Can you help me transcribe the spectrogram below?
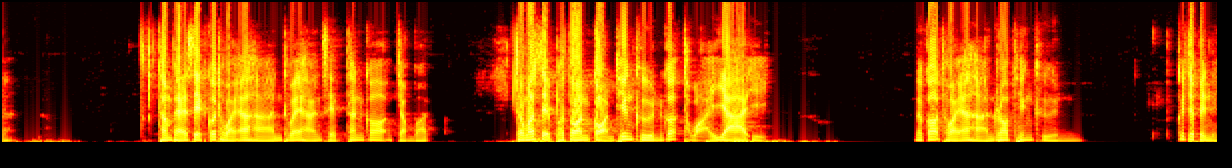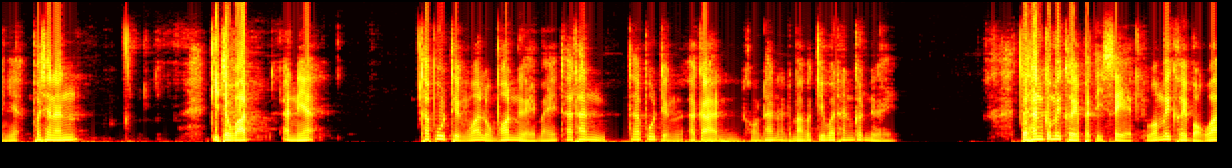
นะทำแผลเสร็จก็ถวายอาหารถวายอาหารเสร็จท่านก็จำวัดจำวัดเสร็จพอตอนก่อนเที่ยงคืนก็ถวายยาอีก แล้วก็ถวายอาหารรอบเที่ยงคืน ก็จะเป็นอย่างเงี้ย เพราะฉะนั้น กิจวัตรอันเนี้ย ถ้าพูดถึงว่าหลวงพ่อเหนื่อยไหมถ้าท่านถ้าพูดถึงอาการของท่านอาตมาก็คิดว่าท่านก็เหนื่อย แต่ท่านก็ไม่เคยปฏิเสธ หรือว่าไม่เคยบอกว่า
